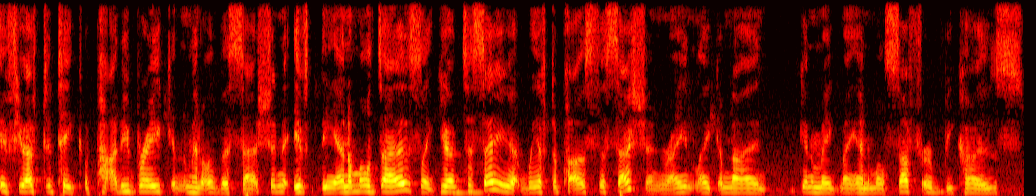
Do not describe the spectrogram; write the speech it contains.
if you have to take a potty break in the middle of a session, if the animal does, like you have to mm-hmm. say, we have to pause the session, right? Like I'm not going to make my animal suffer because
